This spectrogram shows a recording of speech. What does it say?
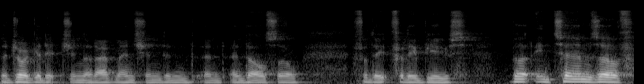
the drug addiction that I've mentioned and, and, and also for the, for the abuse. But in terms of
